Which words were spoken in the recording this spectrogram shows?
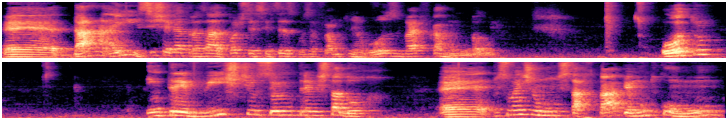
É, dá, aí, se chegar atrasado, pode ter certeza que você vai ficar muito nervoso e vai ficar ruim o bagulho. Outro, entreviste o seu entrevistador. É, principalmente no mundo startup, é muito comum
